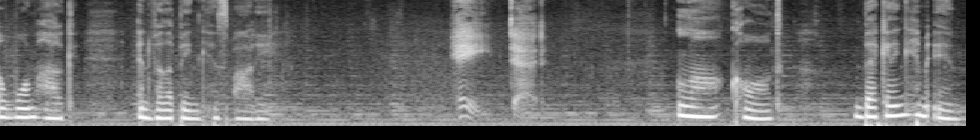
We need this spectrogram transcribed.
a warm hug enveloping his body. Hey, Dad. Law called, beckoning him in.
